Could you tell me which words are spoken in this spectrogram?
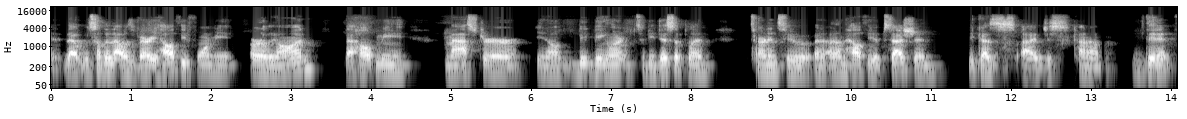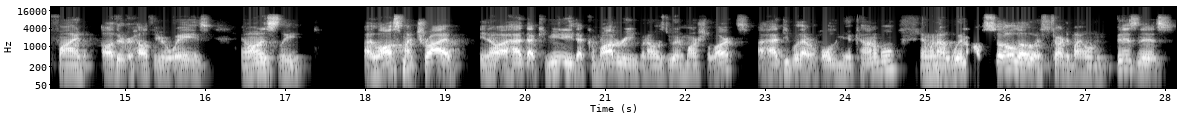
eh, that was something that was very healthy for me early on. That helped me master, you know, be, being learned to be disciplined, turn into an, an unhealthy obsession because I just kind of hmm. didn't find other healthier ways. And honestly, I lost my tribe. You know, I had that community, that camaraderie when I was doing martial arts. I had people that were holding me accountable. And when I mm-hmm. went off solo and started my own business,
